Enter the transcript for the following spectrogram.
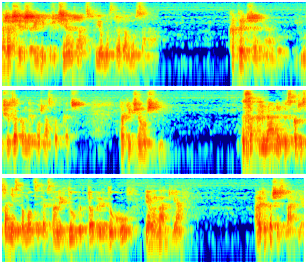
Zdarza się, że i niektórzy księża cytują Nostradamusa na katedrze, albo u zakonnych można spotkać takie książki. Zaklinanie to jest korzystanie z pomocy tak zwanych dobrych duchów, biała magia, ale to też jest magia.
